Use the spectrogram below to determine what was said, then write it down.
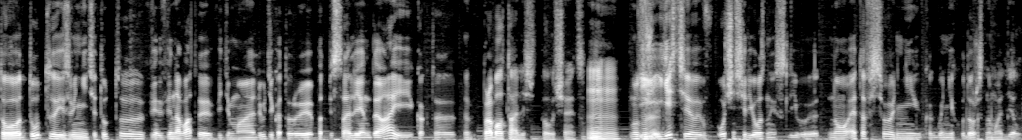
то тут, э, извините, тут э, ви- виноваты, видимо, люди, которые подписали НДА и как-то проболтались, получается. Мгм. Ну, И есть очень серьезные сливы, но это все не как бы не художественному отделу.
